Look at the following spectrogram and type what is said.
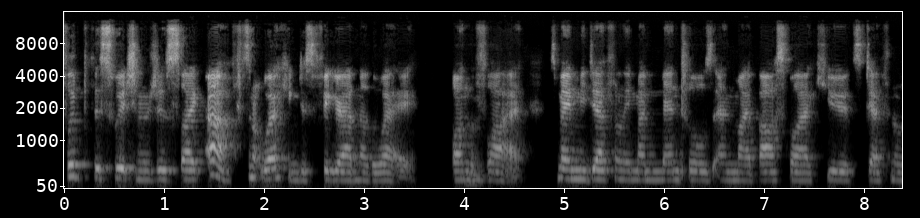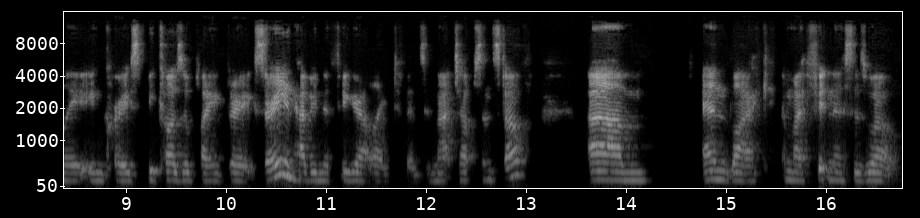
flipped the switch and was just like, ah, if it's not working, just figure out another way on the mm. fly it's made me definitely my mentals and my basketball IQ. It's definitely increased because of playing 3x3 and having to figure out like defensive matchups and stuff. Um, and like and my fitness as well.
